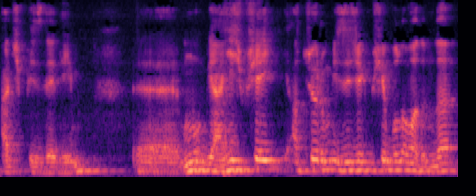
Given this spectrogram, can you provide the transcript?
açıp izlediğim e, yani hiçbir şey atıyorum izleyecek bir şey bulamadım da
